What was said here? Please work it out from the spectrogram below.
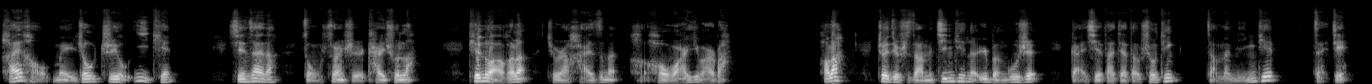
还好每周只有一天。现在呢总算是开春了，天暖和了，就让孩子们好好玩一玩吧。好了，这就是咱们今天的日本故事，感谢大家的收听，咱们明天再见。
